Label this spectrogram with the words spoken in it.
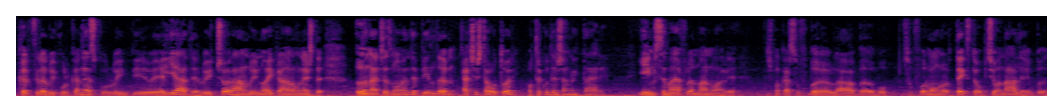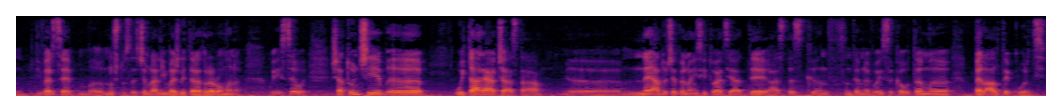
cărțile lui Vulcănescu, lui Eliade, lui Cioran, lui Noica în românește. În acest moment, de pildă, acești autori au trecut deja în uitare. Ei nu se mai află în manuale, nici măcar sub, la, sub forma unor texte opționale, în diverse, nu știu, să zicem, la limba și literatura română, cu eseuri. Și atunci, uitarea aceasta ne aduce pe noi în situația de astăzi, când suntem nevoiți să căutăm pe la alte curți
